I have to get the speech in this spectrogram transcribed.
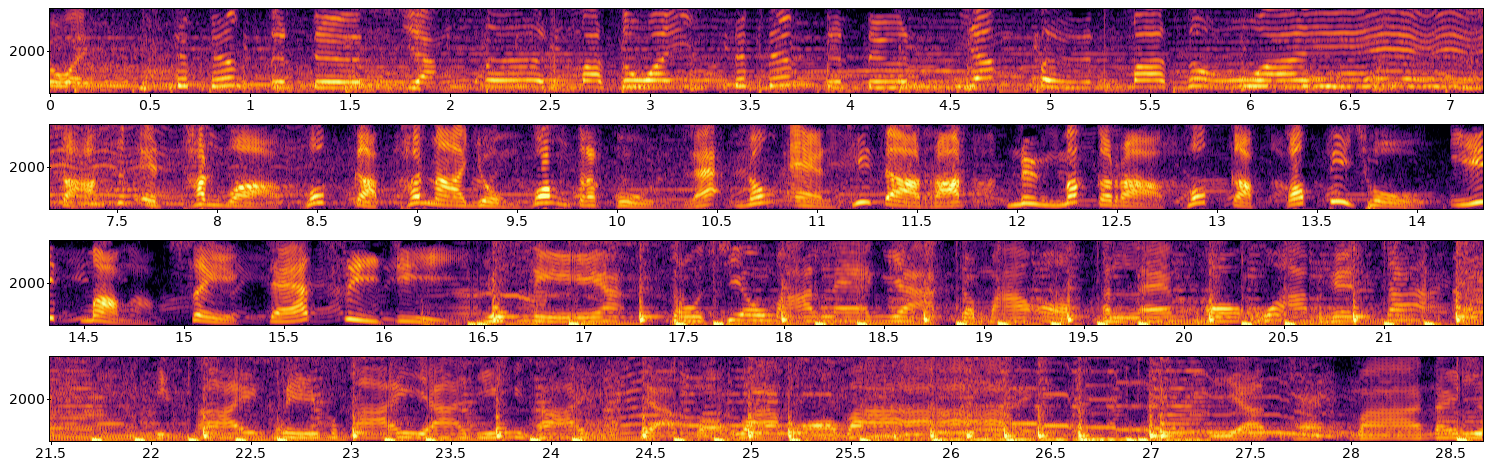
รวยดึกดึกดื่นดื่นยังตื่นมาสวย ดึกดึกดื่นดื่นยังตื่นมาสวย 31 ธันวาพบกับทนายงว่องตระกูล และน้องแอนทิดารัตน์1มกราพบกับก๊อปปี้โชว์อีทมัมเสกแจ๊ด 4G ยุคนี้โซเชียลมาแรงอยากจะมาออกแถลงขอความเห็นใจที่ขายครีมขายยาหญิงชาย อยากบอกว่าขอบาย อย่าแท็กมานายโย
